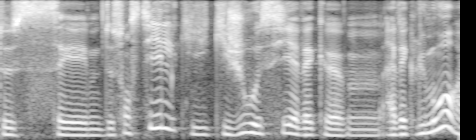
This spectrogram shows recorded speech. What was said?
de, de, son style, qui, joue aussi avec, euh, l'humour.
